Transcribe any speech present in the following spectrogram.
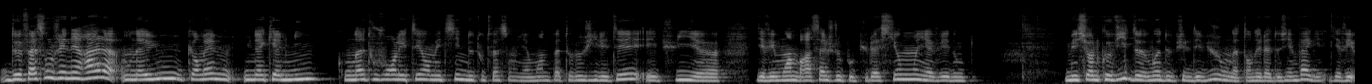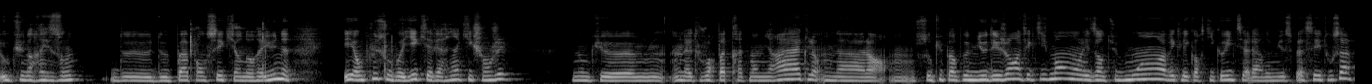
de façon générale, on a eu quand même une accalmie qu'on a toujours l'été en médecine de toute façon. Il y a moins de pathologies l'été, et puis euh, il y avait moins de brassage de population, il y avait donc mais sur le Covid, moi, depuis le début, on attendait la deuxième vague. Il n'y avait aucune raison de ne pas penser qu'il y en aurait une. Et en plus, on voyait qu'il n'y avait rien qui changeait. Donc, euh, on n'a toujours pas de traitement miracle. On alors, on s'occupe un peu mieux des gens, effectivement. On les intube moins. Avec les corticoïdes, ça a l'air de mieux se passer et tout ça.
